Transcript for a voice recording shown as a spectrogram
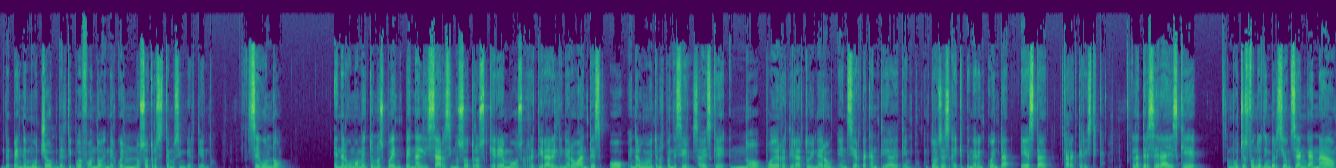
Depende mucho del tipo de fondo en el cual nosotros estemos invirtiendo. Segundo, en algún momento nos pueden penalizar si nosotros queremos retirar el dinero antes o en algún momento nos pueden decir, sabes que no puedes retirar tu dinero en cierta cantidad de tiempo. Entonces hay que tener en cuenta esta característica. La tercera es que muchos fondos de inversión se han ganado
